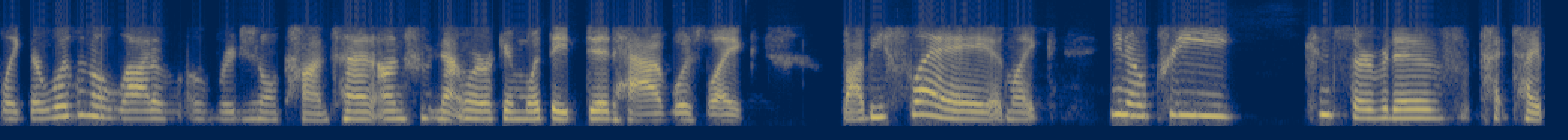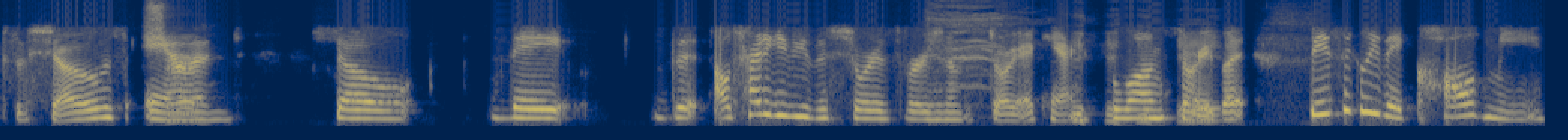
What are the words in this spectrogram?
Like there wasn't a lot of original content on Food Network and what they did have was like Bobby Flay and like, you know, pretty conservative types of shows. Sure. And so they, the, I'll try to give you the shortest version of the story I can. It's a long story, but basically they called me.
